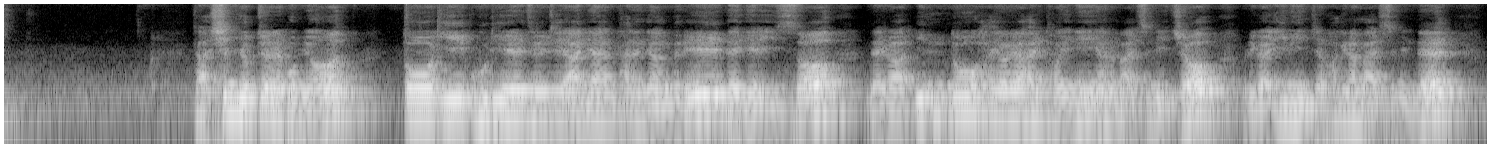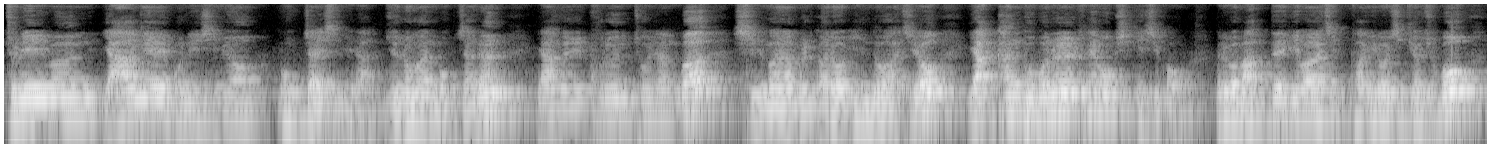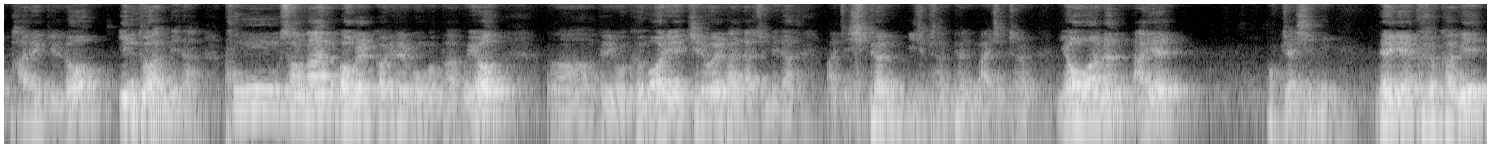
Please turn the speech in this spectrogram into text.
자, 16절에 보면 또 이 우리에 들지 아니한 다른 양들이 내게 있어 내가 인도하여야 할 터이니 하는 말씀이 있죠. 우리가 이미 이제 확인한 말씀인데 주님은 양의 문이시며 목자이십니다. 유능한 목자는 양을 푸른 조장과 실만한 물가로 인도하지요. 약한 부분을 회복시키시고 그리고 막대기와 지팡이로 지켜주고 바른 길로 인도합니다. 풍성한 먹을거리를 공급하고요. 어, 그리고 그 머리에 기름을 발라줍니다. 마치 시편 23편 말씀처럼 여호와는 나의 목자시니 내게 부족함이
